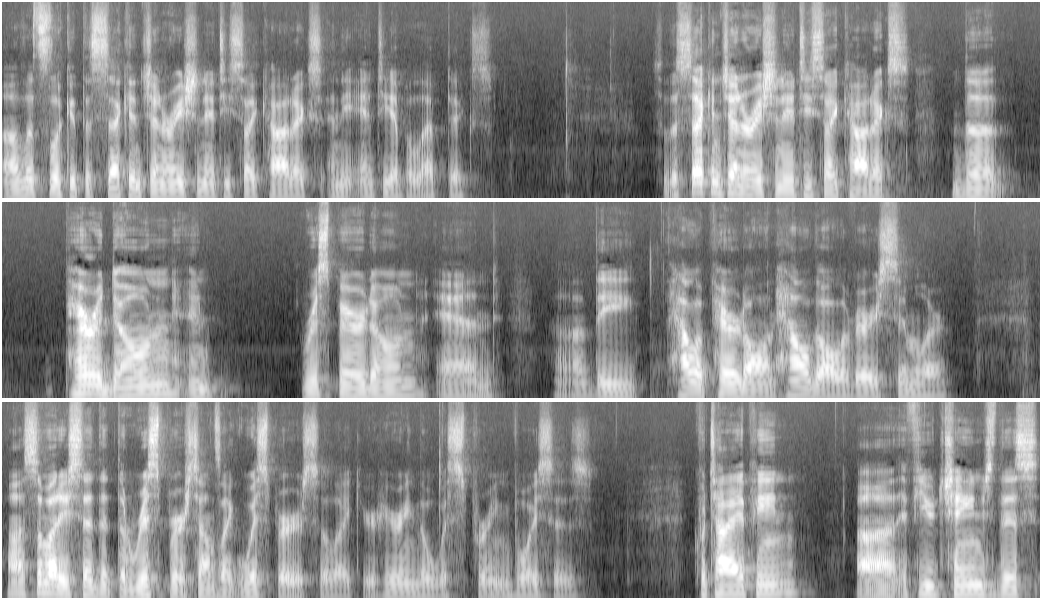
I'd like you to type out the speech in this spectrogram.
let's look at the second generation antipsychotics and the antiepileptics. So the second generation antipsychotics, the peridone and risperidone and the haloperidol and haldol are very similar. Uh, somebody said that the whisper sounds like whispers, so like you're hearing the whispering voices. Quetiapine, uh, if you change this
